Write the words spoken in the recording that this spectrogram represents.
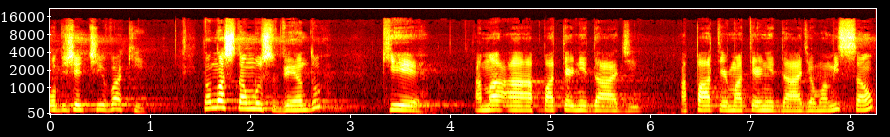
objetivo aqui. Então, nós estamos vendo que a, a paternidade, a patermaternidade é uma missão,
